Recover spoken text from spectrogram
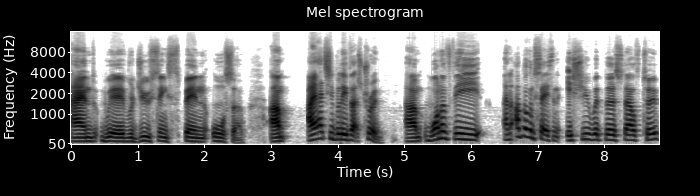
and we're reducing spin also. Um, I actually believe that's true. Um, one of the, and I'm not going to say it's an issue with the Stealth 2,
